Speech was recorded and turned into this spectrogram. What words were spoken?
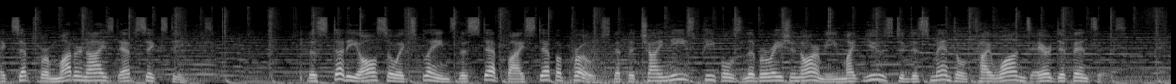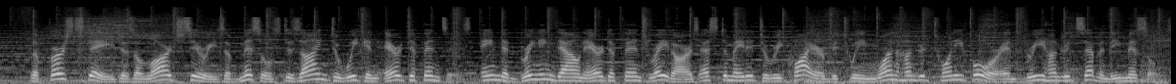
except for modernized F-16s. The study also explains the step-by-step -step approach that the Chinese People's Liberation Army might use to dismantle Taiwan's air defenses. The first stage is a large series of missiles designed to weaken air defenses, aimed at bringing down air defense radars estimated to require between 124 and 370 missiles.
